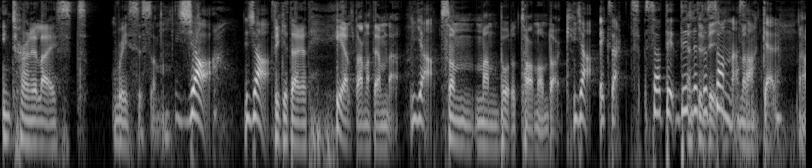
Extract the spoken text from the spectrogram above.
internalized racism. ja, ja, Vilket är ett helt annat ämne. ja. Som man borde ta någon dag. Ja, exakt. Så det, det är Inte lite sådana saker. Ja.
